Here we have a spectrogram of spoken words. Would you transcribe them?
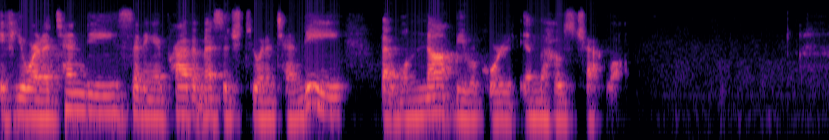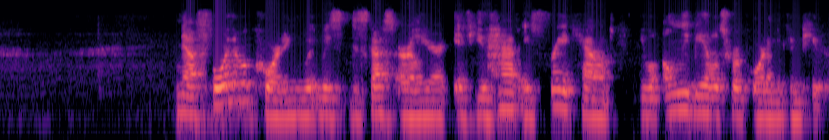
If you are an attendee sending a private message to an attendee, that will not be recorded in the host chat log. Now for the recording, what we discussed earlier, if you have a free account, you will only be able to record on the computer.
